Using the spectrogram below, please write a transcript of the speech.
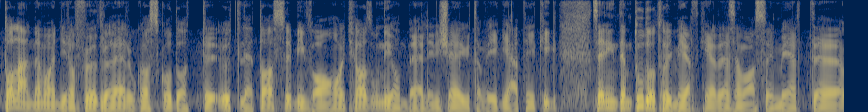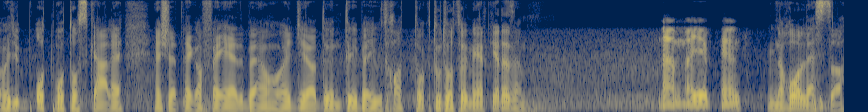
talán nem annyira földről elrugaszkodott ötlet az, hogy mi van, hogyha az Unión Berlin is eljut a végjátékig. Szerintem tudod, hogy miért kérdezem azt, hogy miért, hogy ott motoszkál-e esetleg a fejedben, hogy a döntőbe juthattok. Tudod, hogy miért kérdezem? Nem, egyébként. Na hol lesz a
